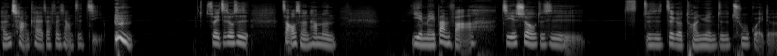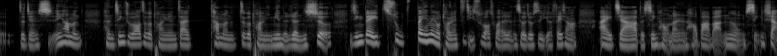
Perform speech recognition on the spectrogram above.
很敞开的在分享自己。所以这就是造成他们。也没办法接受，就是就是这个团员就是出轨的这件事，因为他们很清楚到这个团员在他们这个团里面的人设已经被塑被那个团员自己塑造出来的人设，就是一个非常爱家的新好男人、好爸爸那种形象，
